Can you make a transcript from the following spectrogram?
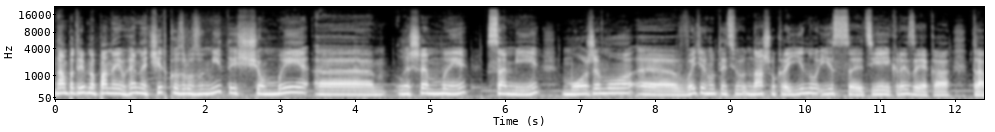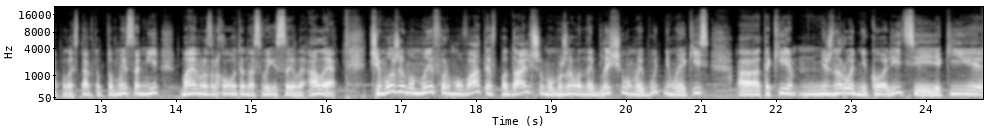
Нам потрібно, пане Євгене, чітко зрозуміти, що ми е, лише ми самі можемо е, витягнути цю нашу країну із е, цієї кризи, яка трапилась. Так, тобто, ми самі маємо розраховувати на свої сили. Але чи можемо ми формувати в подальшому, можливо, найближчому майбутньому, якісь а, такі міжнародні коаліції, які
